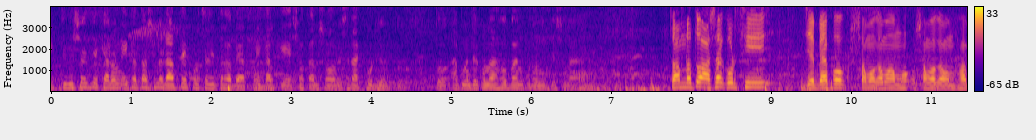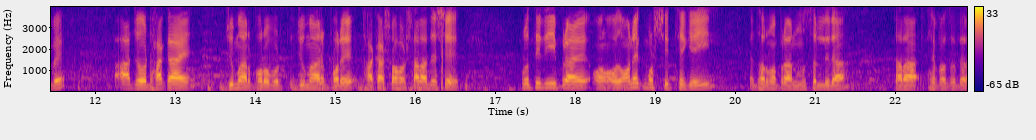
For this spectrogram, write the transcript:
একটি বিষয় যে কারণ এটা তো আসলে রাতে প্রচারিত হবে আজকে কালকে সকাল সমাবেশের আগ পর্যন্ত। তো আপনাদের কোনো আহ্বান কোনো নির্দেশনা আছে? তো আমরা তো আশা করছি যে ব্যাপক সমাগম সমাগম হবে। আজও ঢাকায় জুমার পরবর্তী জুমার পরে ঢাকা সহ সারা দেশে প্রতিটি প্রায় অনেক মসজিদ থেকেই ধর্মপ্রাণ মুসল্লিরা তারা হেফাজতের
